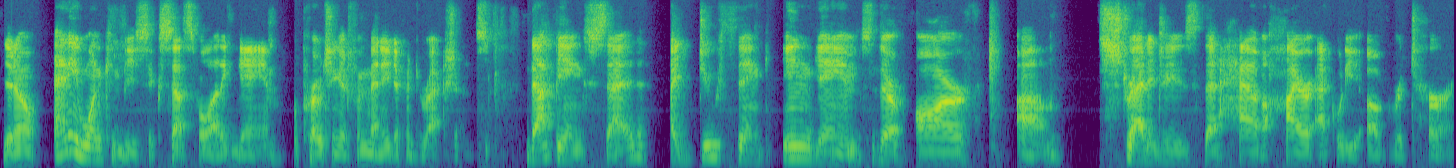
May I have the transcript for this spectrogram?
you know, anyone can be successful at a game, approaching it from many different directions. That being said, I do think in games there are um, strategies that have a higher equity of return.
